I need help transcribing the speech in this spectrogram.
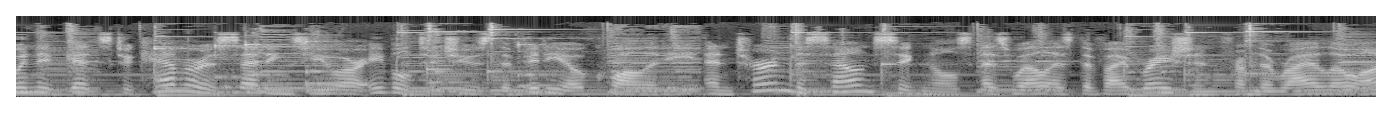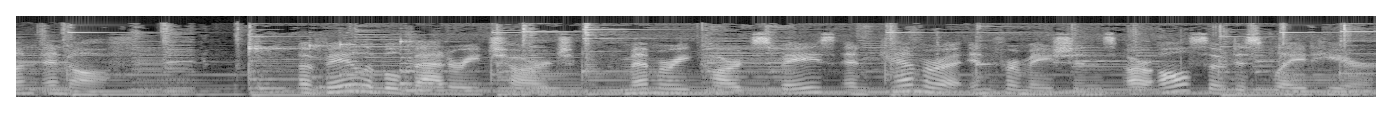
When it gets to camera settings you are able to choose the video quality and turn the sound signals as well as the vibration from the Rylo on and off. Available battery charge, memory card space and camera informations are also displayed here.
